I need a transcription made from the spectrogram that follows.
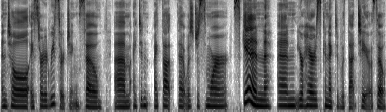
until i started researching so um, i didn't i thought that was just more skin and your hair is connected with that too so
